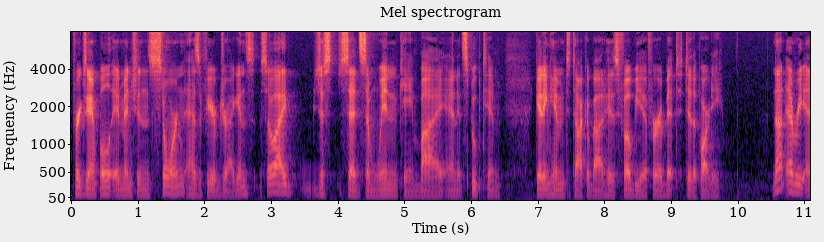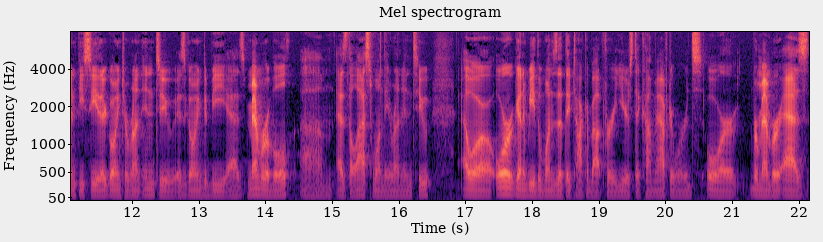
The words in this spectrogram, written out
For example, it mentions Storn has a fear of dragons, so I just said some wind came by and it spooked him, getting him to talk about his phobia for a bit to the party. Not every NPC they're going to run into is going to be as memorable um, as the last one they run into, or, or going to be the ones that they talk about for years to come afterwards, or remember as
